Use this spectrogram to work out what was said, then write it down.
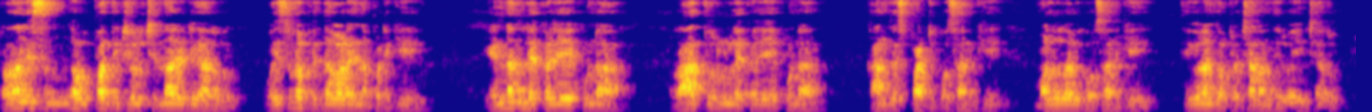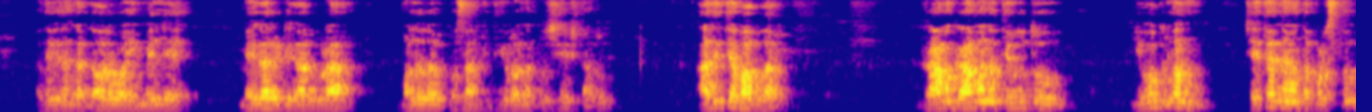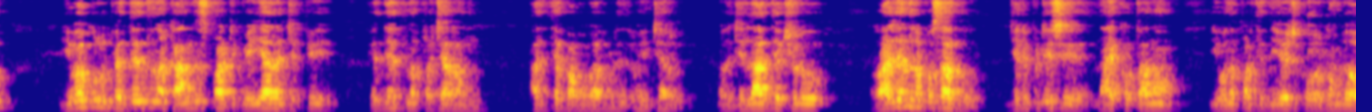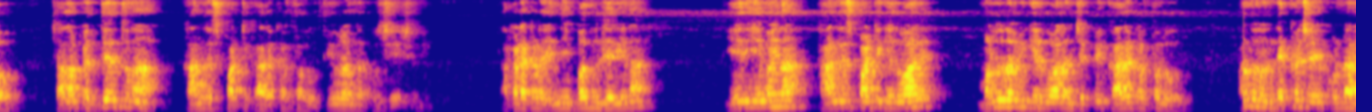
ప్రధాన సంఘ ఉపాధ్యక్షులు చిన్నారెడ్డి గారు వయసులో పెద్దవాడైనప్పటికీ ఎండను లెక్క చేయకుండా రాత్రులు లెక్క చేయకుండా కాంగ్రెస్ పార్టీ కోసానికి మల్లు రవి కోసానికి తీవ్రంగా ప్రచారం నిర్వహించారు. అదేవిధంగా గౌరవ ఎమ్మెల్యే మేఘారెడ్డి గారు కూడా మల్లరావు కోసానికి తీవ్రంగా కృషి చేసినారు. ఆదిత్య బాబు గారు గ్రామ గ్రామాన తిరుగుతూ యువకులను చైతన్యవంతపరుస్తూ యువకులు పెద్ద ఎత్తున కాంగ్రెస్ పార్టీకి వెయ్యాలని చెప్పి పెద్ద ఎత్తున ప్రచారం ఆదిత్య బాబు గారు కూడా నిర్వహించారు. మరి జిల్లా అధ్యక్షుడు రాజేంద్ర ప్రసాద్ జడిపిటిసి నాయకత్వానం ఈ వనపర్తి నియోజకవర్గంలో చాలా పెద్ద ఎత్తున కాంగ్రెస్ పార్టీ కార్యకర్తలు తీవ్రంగా కృషి చేసింది. అక్కడక్కడ ఎన్ని ఇబ్బందులు జరిగినా ఏది ఏమైనా కాంగ్రెస్ పార్టీ గెలవాలి మల్లురవి గెలవాలని చెప్పి కార్యకర్తలు అందులో లెక్క చేయకుండా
